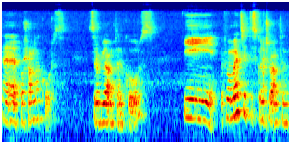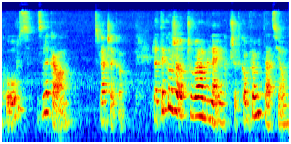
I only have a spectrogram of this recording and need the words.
E, Poszłam na kurs. Zrobiłam ten kurs. I w momencie, gdy skończyłam ten kurs, zwlekałam. Dlaczego? Dlatego, że odczuwałam lęk przed kompromitacją,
